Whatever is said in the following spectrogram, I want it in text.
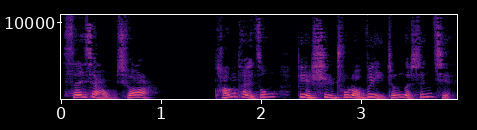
三下五去二，唐太宗便试出了魏征的深浅，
